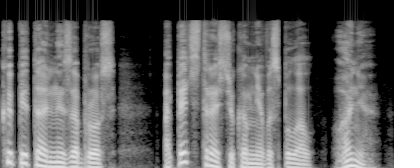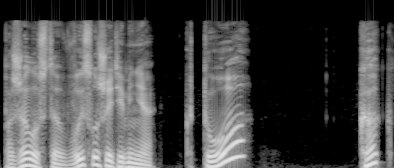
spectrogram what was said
Капитальный заброс. Опять страстью ко мне воспылал. Ваня, пожалуйста, выслушайте меня. Кто? «Как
